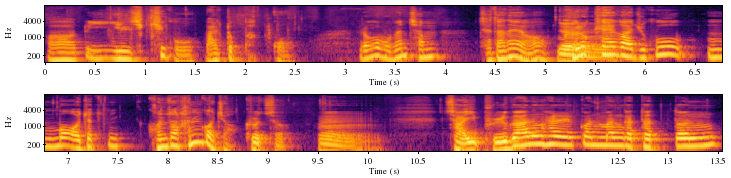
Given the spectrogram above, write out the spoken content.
아, 또 이 일 시키고 말뚝 받고 이런 거 보면 참 대단해요. 예. 그렇게 해가지고 음, 뭐 어쨌든 건설한 거죠. 그렇죠. 음. 자, 이 불가능할 것만 같았던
